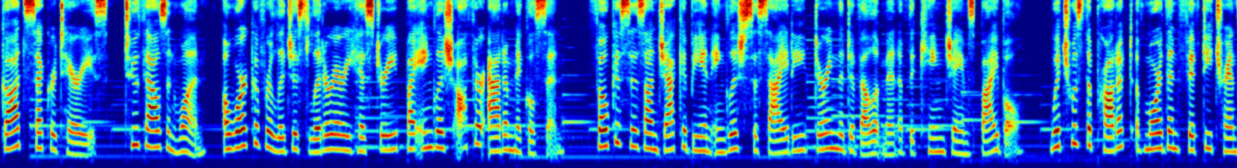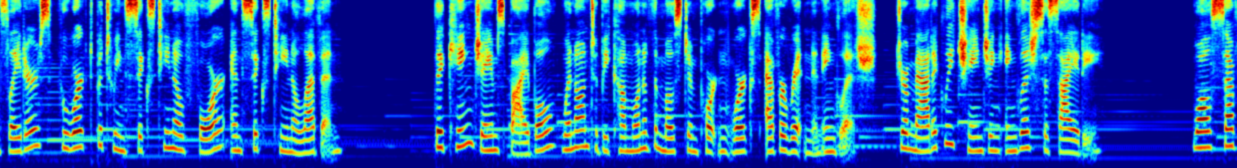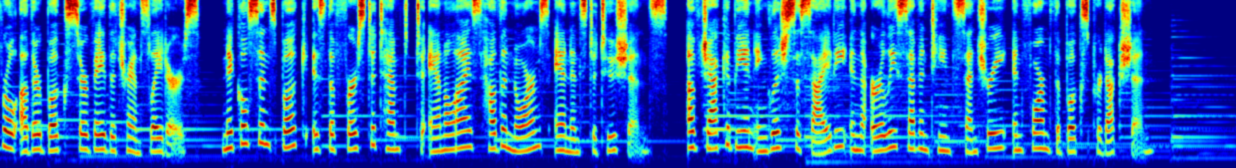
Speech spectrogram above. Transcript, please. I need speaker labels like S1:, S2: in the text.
S1: God's Secretaries, 2001, a work of religious literary history by English author Adam Nicolson, focuses on Jacobean English society during the development of the King James Bible, which was the product of more than 50 translators who worked between 1604 and 1611. The King James Bible went on to become one of the most important works ever written in English, dramatically changing English society. While several other books survey the translators, Nicolson's book is the first attempt to analyze how the norms and institutions of Jacobean English society in the early 17th century informed the book's production.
